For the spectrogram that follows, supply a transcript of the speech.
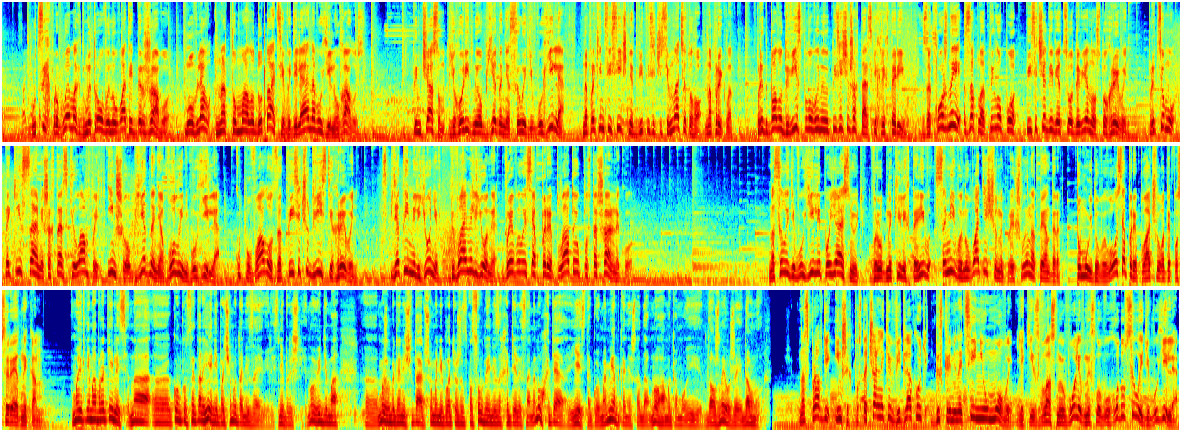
У цих проблемах Дмитро винуватить державу. Мовляв, надто мало дотацій виділяє на вугільну галузь. Тим часом його рідне об'єднання селидів вугілля наприкінці січня 2017-го, наприклад, придбало 2,5 тисячі шахтарських ліхтарів. За кожний заплатило по 1990 гривень. При цьому такі самі шахтарські лампи інше об'єднання Волинь вугілля купувало за 1200 гривень. З 5 мільйонів 2 мільйони виявилися переплатою постачальнику. На селиді вугіллі пояснюють, виробники ліхтарів самі винуваті, що не прийшли на тендер, тому й довелося переплачувати посередникам. Мы к ним обратились на э, конкурсные торги, они почему-то не заявились, не пришли. Ну, видимо, э, может быть, они считают, что мы не платежеспособны и не захотели с нами. Ну, хотя есть такой момент, конечно, да, много мы кому и должны уже и давно. Насправді інших постачальників відлякують дискримінаційні умови, які з власної волі внесло в угоду селиді вугілля.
